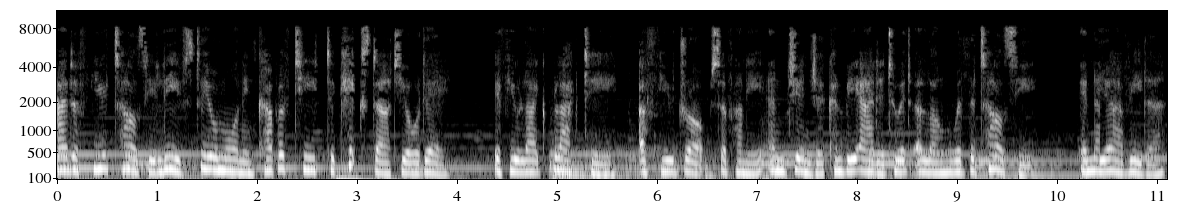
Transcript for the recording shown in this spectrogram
Add a few Tulsi leaves to your morning cup of tea to kickstart your day. If you like black tea, a few drops of honey and ginger can be added to it along with the Tulsi. In Ayurveda,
